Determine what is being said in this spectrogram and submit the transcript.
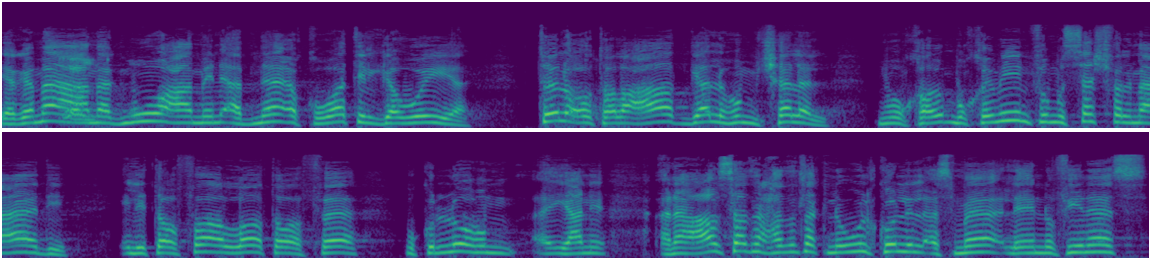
يا جماعة. مجموعة من أبناء القوات الجوية طلعوا طلعات جالهم شلل. مقيمين في مستشفى المعادي اللي توفاه الله توفاه وكلهم يعني أنا عاوز أستاذن حضرتك نقول كل الأسماء لأنه في ناس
